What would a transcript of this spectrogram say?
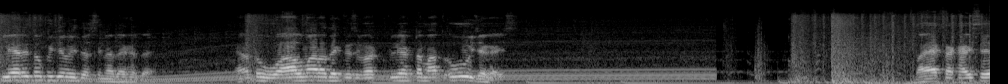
প্লেয়ারে তো খুঁজে পাইতেছি না, দেখা যায়। এখন তো ওয়াল মারা দেখতেছি বাট প্লেয়ারটা মাত্র ওই জায়গায় ভাই, একটা খাইছে।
